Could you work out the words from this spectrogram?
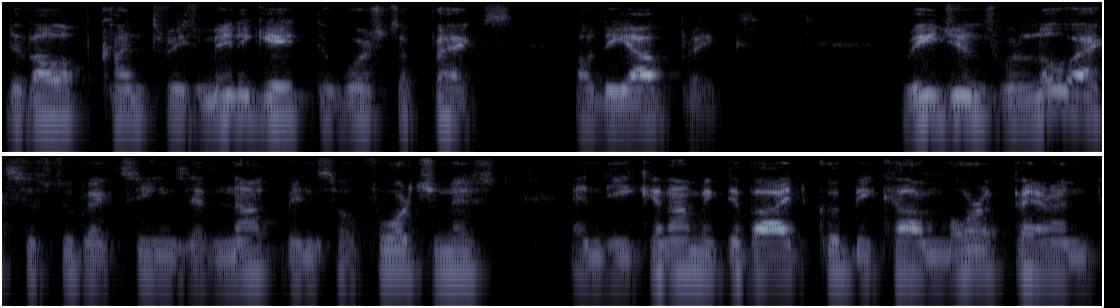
developed countries mitigate the worst effects of the outbreaks. Regions with low access to vaccines have not been so fortunate, and the economic divide could become more apparent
